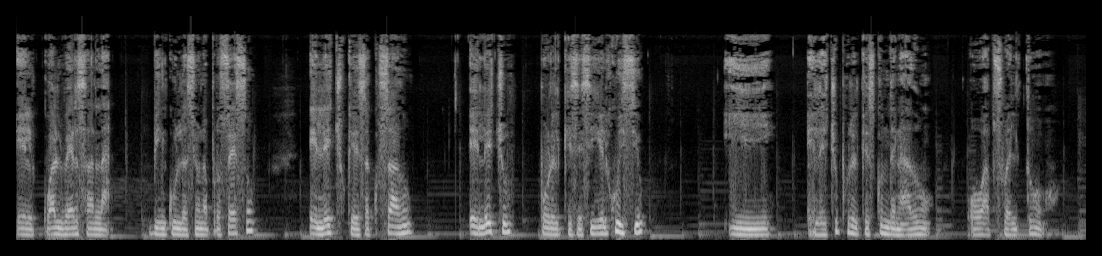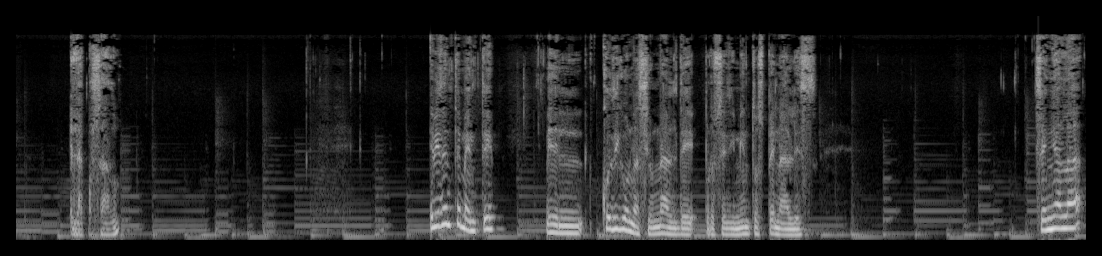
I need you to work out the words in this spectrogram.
el cual versa la vinculación a proceso, el hecho que es acusado, el hecho por el que se sigue el juicio y el hecho por el que es condenado o absuelto el acusado. Evidentemente, el Código Nacional de Procedimientos Penales señala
